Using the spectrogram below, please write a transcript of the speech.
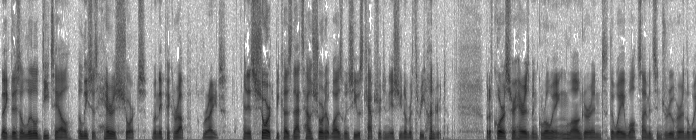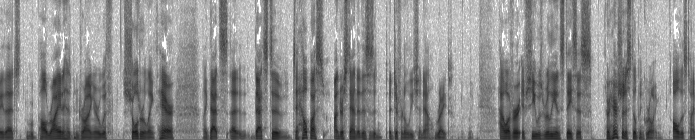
like there's a little detail. Alicia's hair is short when they pick her up, Right. And it's short because that's how short it was when she was captured in issue number 300. But of course, her hair has been growing longer, and the way Walt Simonson drew her, and the way that Paul Ryan has been drawing her with shoulder-length hair, like that's uh, that's to to help us understand that this is a, a different Alicia now. Right. However, if she was really in stasis, her hair should have still been growing all this time.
